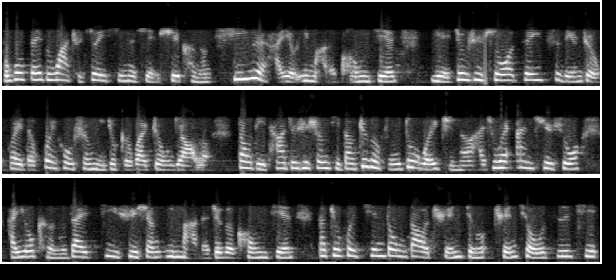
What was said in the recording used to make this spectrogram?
不过 Fed Watch 最新的显示，可能七月还有一码的空间。也就是说，这一次联准会的会后声明就格外重要了。到底它就是升息到这个幅度为止呢，还是会暗示说还有可能再继续升一码的这个空间？那就会牵动到全球全球资金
